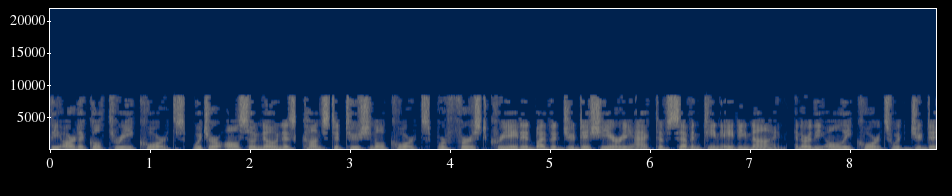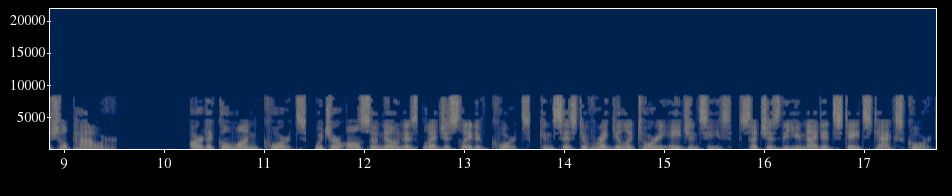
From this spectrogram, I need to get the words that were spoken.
The Article 3 courts, which are also known as constitutional courts, were first created by the Judiciary Act of 1789, and are the only courts with judicial power. Article 1 courts, which are also known as legislative courts, consist of regulatory agencies, such as the United States Tax Court.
